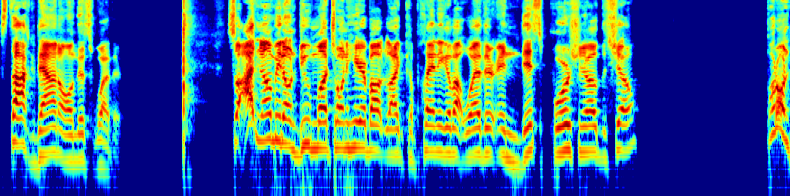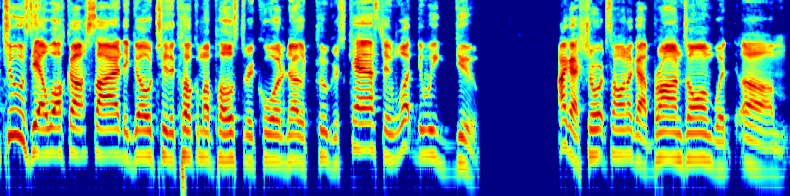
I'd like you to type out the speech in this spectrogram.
Stock down on this weather. So I we don't do much on here about like complaining about weather in this portion of the show. But on Tuesday, I walk outside to go to the Kokomo Post to record another Cougars cast. And what do we do? I got shorts on. I got bronze on with um.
